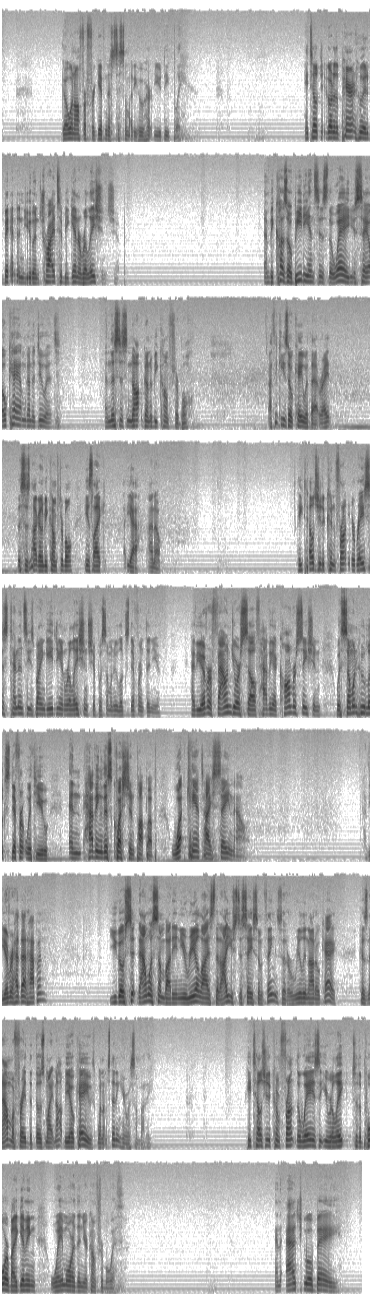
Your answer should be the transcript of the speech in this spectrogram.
Go and offer forgiveness to somebody who hurt you deeply. He told you to go to the parent who had abandoned you and try to begin a relationship. And because obedience is the way, you say, okay, I'm going to do it and this is not going to be comfortable. I think he's okay with that, right? This is not going to be comfortable. He's like, yeah, I know. He tells you to confront your racist tendencies by engaging in relationship with someone who looks different than you. Have you ever found yourself having a conversation with someone who looks different with you and having this question pop up? What can't I say now? Have you ever had that happen? you go sit down with somebody and you realize that I used to say some things that are really not okay because now I'm afraid that those might not be okay when I'm sitting here with somebody. He tells you to confront the ways that you relate to the poor by giving way more than you're comfortable with. And as you obey,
